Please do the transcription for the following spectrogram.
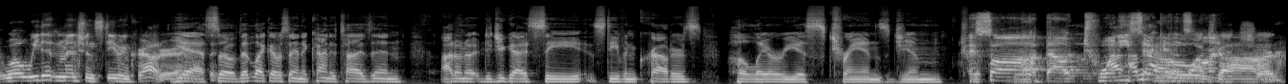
well, we didn't mention Steven Crowder. I Yeah, so that like I was saying, it kind of ties in. I don't know. Did you guys see Steven Crowder's hilarious trans gym? I Trip? saw about 20 I- seconds gonna watch on. that God.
